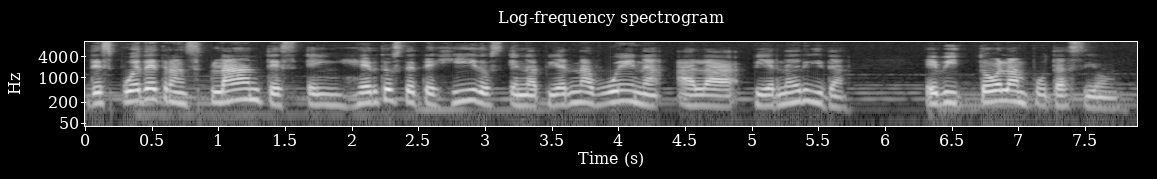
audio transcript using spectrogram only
Después de trasplantes e injertos de tejidos en la pierna buena a la pierna herida, evitó la amputación.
